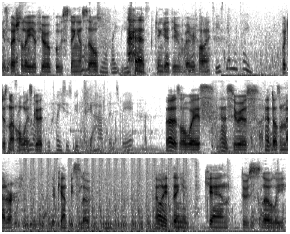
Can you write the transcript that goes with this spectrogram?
especially if you're boosting yourself, that can get you very high, which is not always good. Twice as good to get half the respect. But as always, in a series, it doesn't matter. You can't be slow. The only thing you can do slowly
